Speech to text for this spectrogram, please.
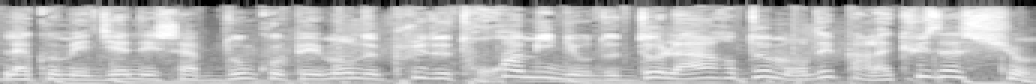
La comédienne échappe donc au paiement de plus de 3 millions de dollars demandés par l'accusation.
